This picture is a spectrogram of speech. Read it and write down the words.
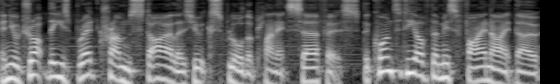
and you'll drop these breadcrumbs style as you explore the planet's surface. The quantity of them is finite though,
